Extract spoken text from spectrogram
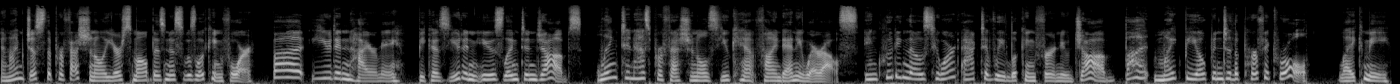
and I'm just the professional your small business was looking for. But you didn't hire me because you didn't use LinkedIn Jobs. LinkedIn has professionals you can't find anywhere else, including those who aren't actively looking for a new job but might be open to the perfect role, like me.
